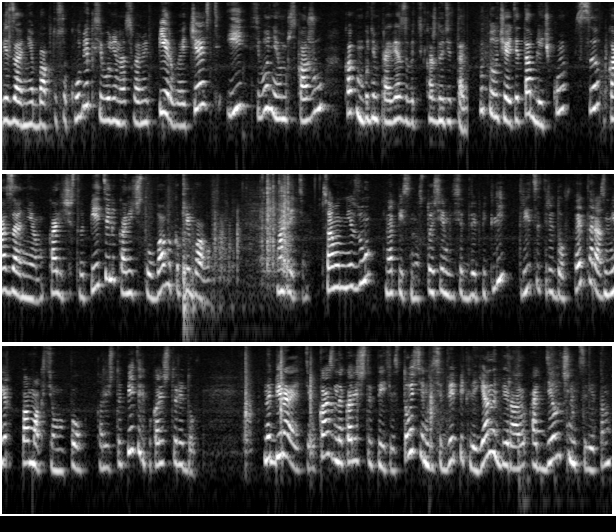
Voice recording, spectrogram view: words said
вязание бактуса кубик. Сегодня у нас с вами первая часть. И сегодня я вам расскажу, как мы будем провязывать каждую деталь. Вы получаете табличку с указанием количества петель, количества убавок и прибавок. Смотрите, в самом низу написано 172 петли, 30 рядов. Это размер по максимуму по количеству петель по количеству рядов. Набираете указанное количество петель 172 петли. Я набираю отделочным цветом.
